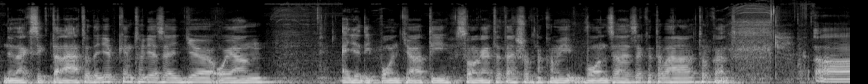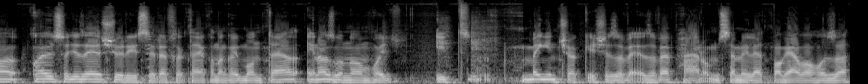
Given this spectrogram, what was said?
növekszik. Te látod egyébként, hogy ez egy olyan egyedi pontja a ti szolgáltatásoknak, ami vonza ezeket a vállalatokat? A, először, hogy az első részre reflektálják annak, hogy mondtál, én azt gondolom, hogy itt megint csak, és ez a, ez a Web3 szemlélet magával hozza,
